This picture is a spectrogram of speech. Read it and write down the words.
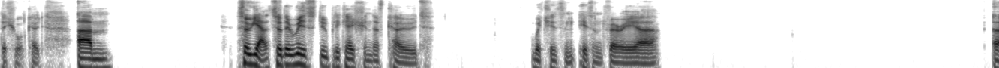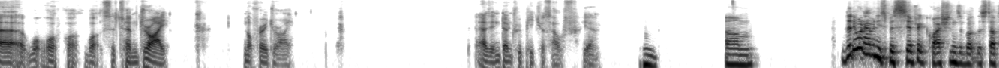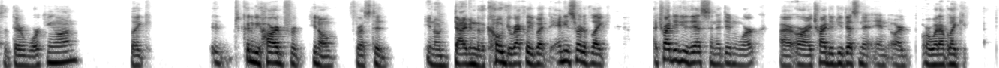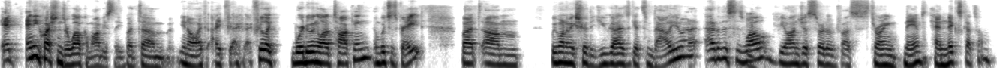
the short code. Um, so yeah, so there is duplication of code, which isn't isn't very uh, uh, what what what what's the term? Dry, not very dry. As in, don't repeat yourself. Yeah. Um, does anyone have any specific questions about the stuff that they're working on? Like, it's gonna be hard for, you know, for us to, you know, dive into the code directly, but any sort of like, I tried to do this and it didn't work, or, or I tried to do this and, it- and, or, or whatever, like, any questions are welcome, obviously, but, um, you know, I, I, I feel like we're doing a lot of talking, and which is great, but, um, we want to make sure that you guys get some value out out of this as well, beyond just sort of us throwing names, and Nick's got some.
